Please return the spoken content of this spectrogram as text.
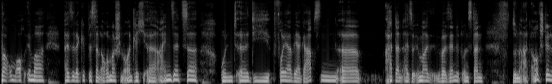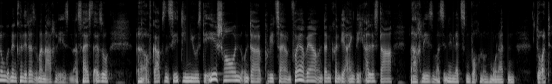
warum auch immer. Also da gibt es dann auch immer schon ordentlich äh, Einsätze und äh, die Feuerwehr Garbsen äh, hat dann also immer, übersendet uns dann so eine Art Aufstellung und dann könnt ihr das immer nachlesen. Das heißt also, äh, auf gabsencitynews.de schauen und da Polizei und Feuerwehr und dann könnt ihr eigentlich alles da nachlesen, was in den letzten Wochen und Monaten dort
